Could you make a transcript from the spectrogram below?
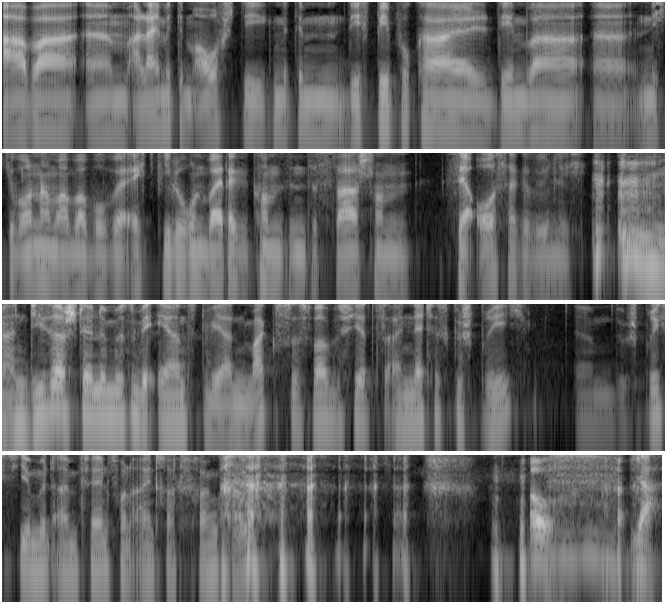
aber ähm, allein mit dem Aufstieg, mit dem DFB-Pokal, den wir äh, nicht gewonnen haben, aber wo wir echt viele Runden weitergekommen sind, das war schon sehr außergewöhnlich. An dieser Stelle müssen wir ernst werden. Max, es war bis jetzt ein nettes Gespräch. Ähm, du sprichst hier mit einem Fan von Eintracht Frankfurt. oh. ja,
